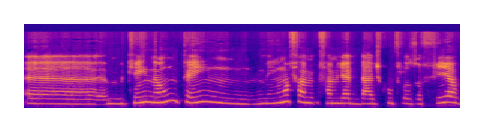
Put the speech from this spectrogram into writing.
é, quem não tem nenhuma familiaridade com filosofia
